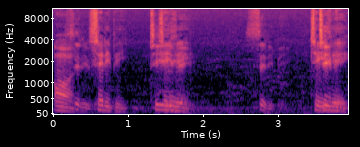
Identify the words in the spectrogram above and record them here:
on City Beat. City Beat TV. TV. City Beat. TV. TV.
